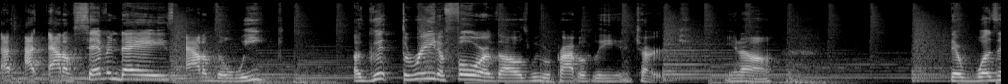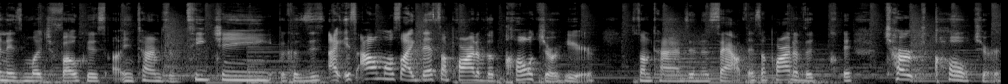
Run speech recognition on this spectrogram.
I, I, out of seven days out of the week, a good three to four of those we were probably in church, you know. There wasn't as much focus in terms of teaching because this, it's almost like that's a part of the culture here sometimes in the South. It's a part of the eh, church culture.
